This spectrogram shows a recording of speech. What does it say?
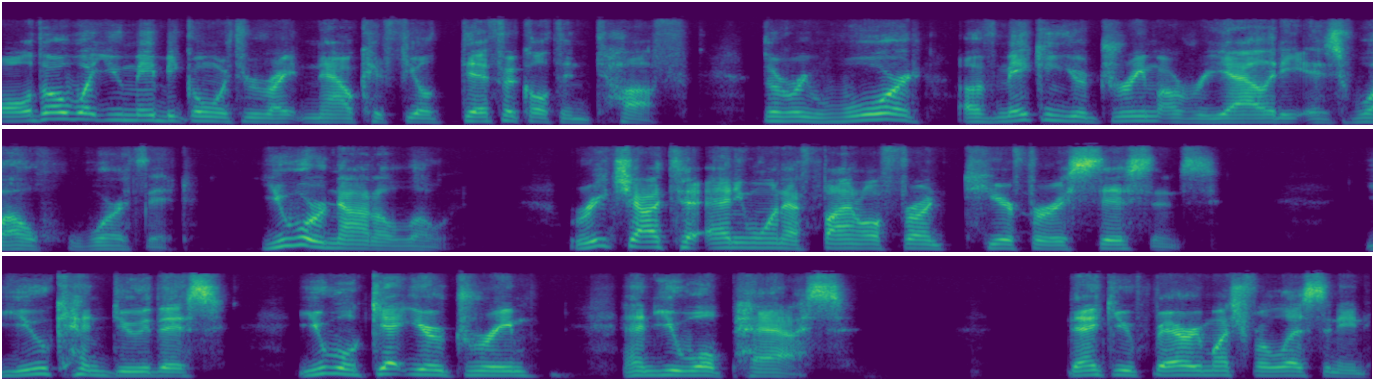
Although what you may be going through right now could feel difficult and tough, the reward of making your dream a reality is well worth it. You are not alone. Reach out to anyone at Final Frontier for assistance. You can do this. You will get your dream and you will pass. Thank you very much for listening.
